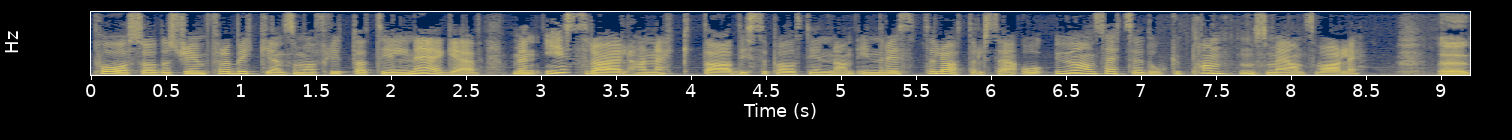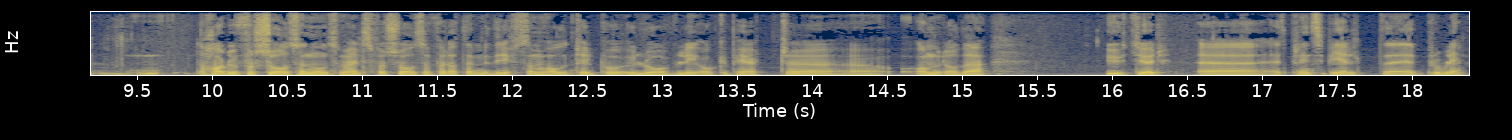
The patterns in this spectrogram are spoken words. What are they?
på SodaStream-fabrikken som har flytta til Negev, men Israel har nekta disse palestinerne innreisetillatelse, og uansett så er det okkupanten som er ansvarlig. Eh, har du forståelse, noen som helst forståelse for at en bedrift som holder til på ulovlig okkupert eh, område, utgjør eh, et prinsipielt problem?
